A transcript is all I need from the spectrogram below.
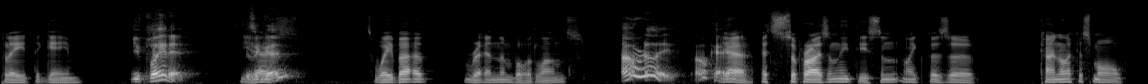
played the game. You've played it. Is it good? It's way better written than Borderlands. Oh, really? Okay. Yeah, it's surprisingly decent. Like there's a kind of like a small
